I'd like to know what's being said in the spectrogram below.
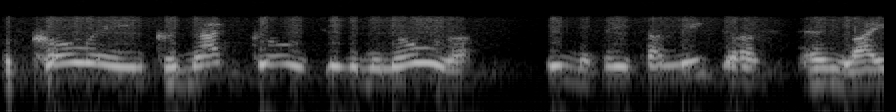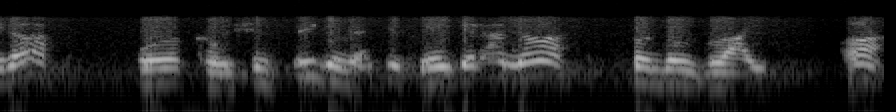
The Kohen could not go to the menorah in the Beis Hamikdash and light up for a kosher cigarette. You can't get enough from those lights. Ah,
